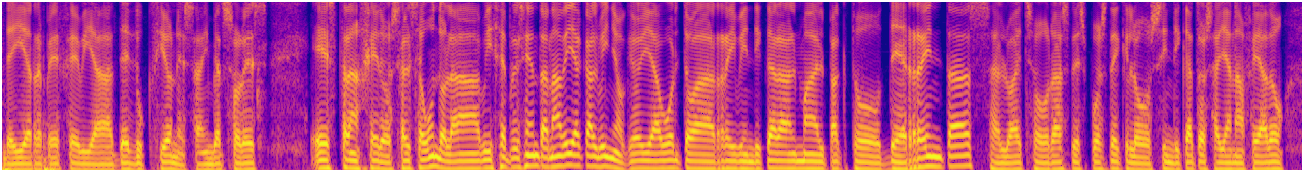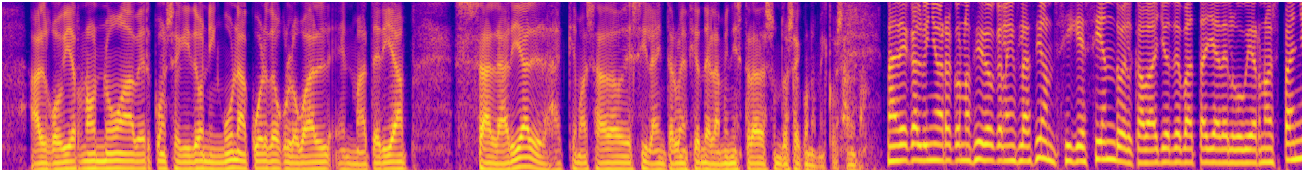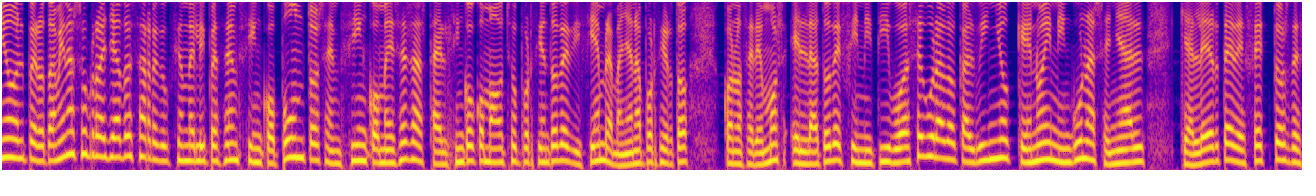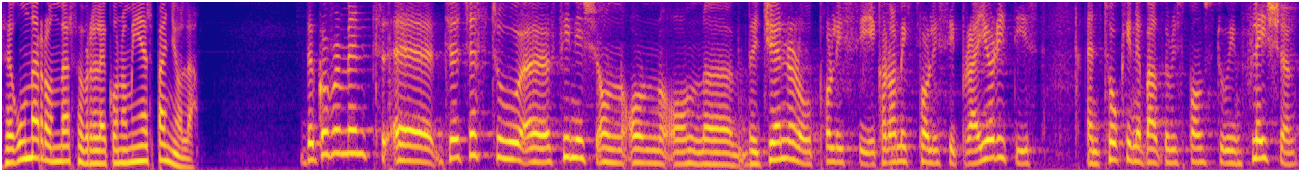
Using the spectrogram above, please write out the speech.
de IRPF vía deducciones a inversores extranjeros. El segundo, la vicepresidenta Nadia Calviño, que hoy ha vuelto a reivindicar alma el pacto de rentas. Lo ha hecho horas después de que los sindicatos hayan afeado al gobierno no haber conseguido ningún acuerdo global en materia salarial. ¿Qué más ha dado de sí la intervención de la ministra de Asuntos Económicos, Alma? Nadia Calviño ha reconocido que la inflación sigue siendo el caballo de batalla del gobierno español, pero también ha subrayado esa reducción del IPC en cinco puntos en cinco meses hasta el 5,8% de diciembre. Mañana, por cierto, conoceremos el dato definitivo. Ha asegurado Calviño que no hay ninguna señal que alerte de efectos de segunda ronda sobre la economía española. The government, uh, just, to uh, finish on, on, on uh, the general policy, economic policy priorities, and talking about the response to inflation,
